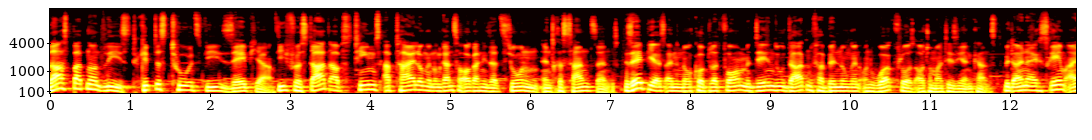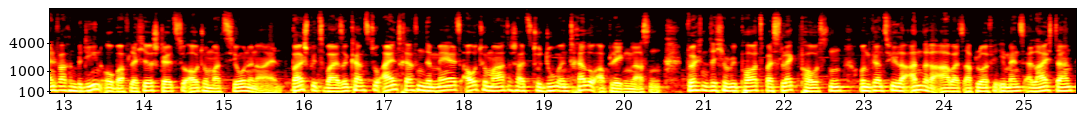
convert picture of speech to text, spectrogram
Last but not least gibt es Tools wie Zapier, die für Startups, Teams, Abteilungen und ganze Organisationen interessant sind. Zapier ist eine No-Code-Plattform, mit denen du Datenverbindungen und Workflows automatisieren kannst. Mit einer extrem einfachen Bedienoberfläche stellst du Automationen ein. Beispielsweise kannst du eintreffende Mails automatisch als To-Do in Trello ablegen lassen, wöchentliche Reports bei Slack posten und ganz viele andere Arbeitsabläufe immens erleichtern,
